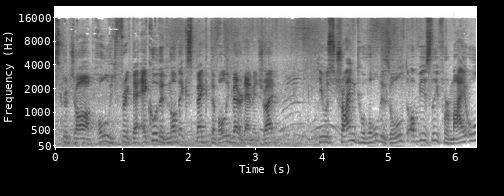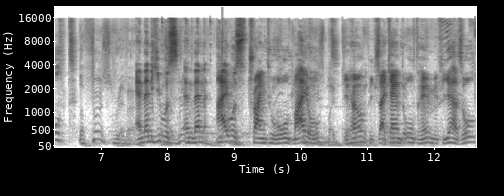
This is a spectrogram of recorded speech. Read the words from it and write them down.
Nice, good job. Holy frick, the Ekko did not expect the Volibear damage, right? He was trying to hold his ult, obviously, for my ult. And then he was, and then I was trying to hold my ult, you know, because I can't ult him if he has ult.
